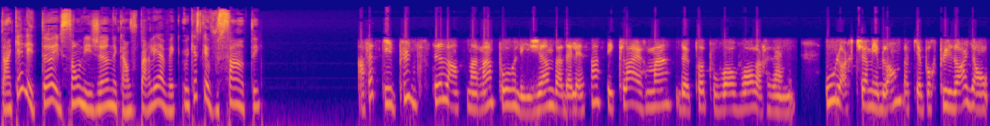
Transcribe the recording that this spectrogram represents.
Dans quel état ils sont les jeunes quand vous parlez avec eux? Qu'est-ce que vous sentez? En fait, ce qui est plus difficile en ce moment pour les jeunes adolescents, c'est clairement de ne pas pouvoir voir leurs amis ou leur chum est blonde, parce que pour plusieurs, ils sont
